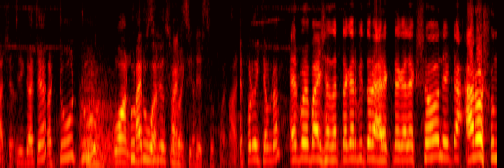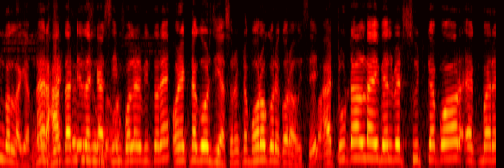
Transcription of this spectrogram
আচ্ছা ঠিক আছে। টু টু ওয়ান ফাইভ সিটের সোফা। এরপরে দেখছি আমরা। এরপরে বাইশ হাজার টাকার ভিতরে আরেকটা কালেকশন এটা আরও সুন্দর লাগে আপনার। হাতার দেখতে ডিজাইন সুন্দর, সিম্পলের ভিতরে অনেকটা গর্জিয়াস অনেকটা বড় করে করা হয়েছে। আর টোটাল টোটালটাই ভেলভেট সুইট কাপড় একবারে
